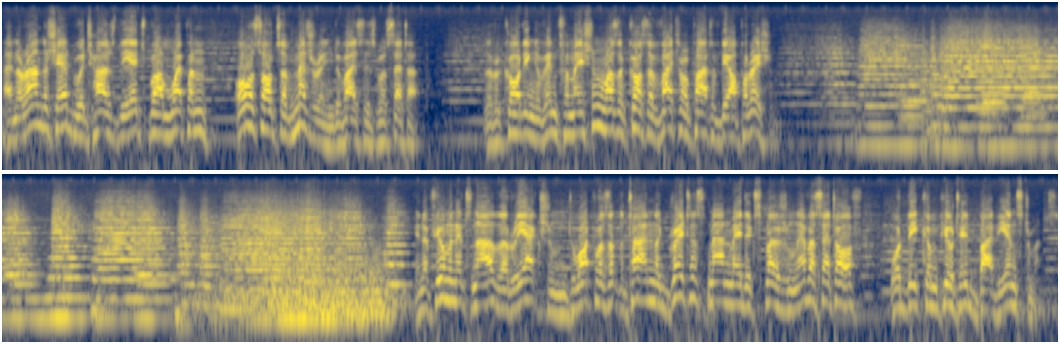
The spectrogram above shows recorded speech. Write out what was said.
and around the shed which housed the H-bomb weapon, all sorts of measuring devices were set up. The recording of information was, of course, a vital part of the operation. In a few minutes now, the reaction to what was at the time the greatest man-made explosion ever set off would be computed by the instruments.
